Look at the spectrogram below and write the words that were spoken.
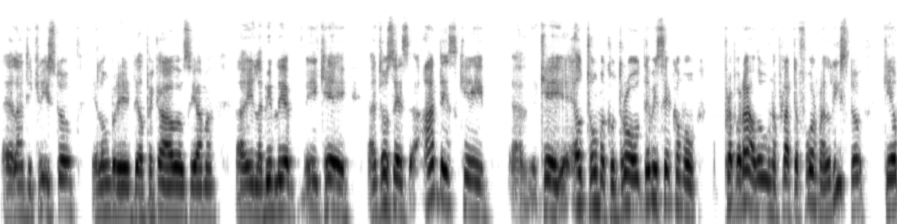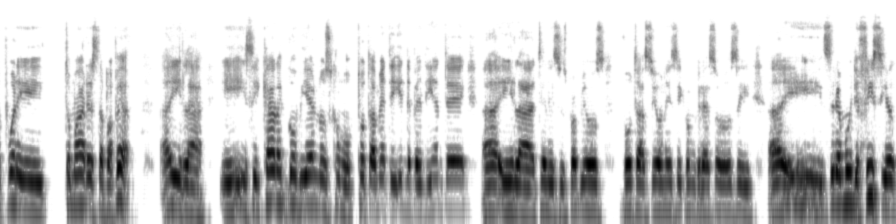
el anticristo, el hombre del pecado, se llama eh, en la Biblia. Y que entonces, antes que, eh, que él toma control, debe ser como preparado una plataforma listo que él puede tomar este papel ahí la, y, si cada gobierno es como totalmente independiente uh, y la, tiene sus propias votaciones y congresos y, uh, y, sería muy difícil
